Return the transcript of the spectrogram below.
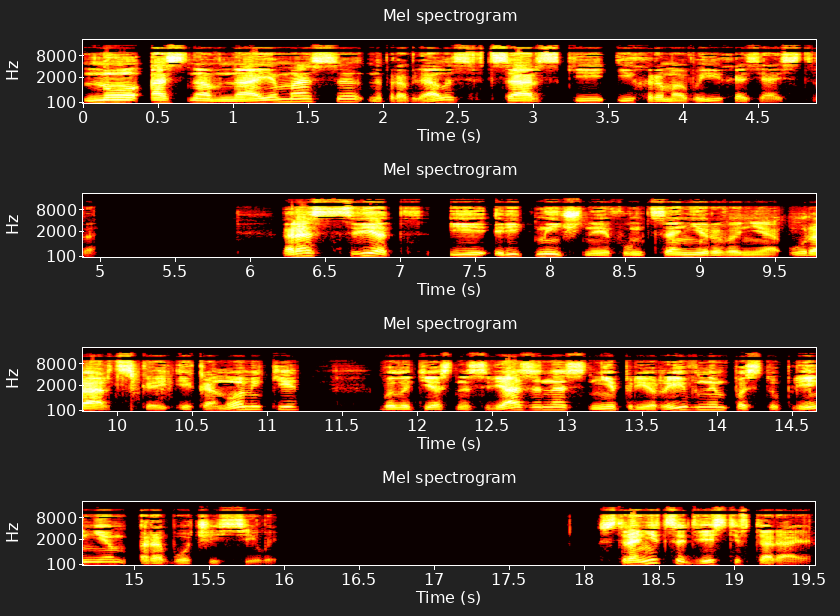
но основная масса направлялась в царские и хромовые хозяйства. Расцвет и ритмичное функционирование урартской экономики было тесно связано с непрерывным поступлением рабочей силы. Страница 202.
